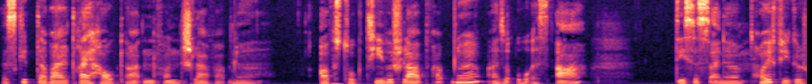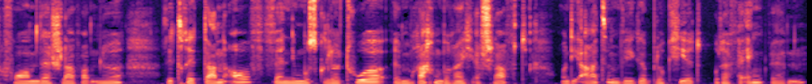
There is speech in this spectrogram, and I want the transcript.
Es gibt dabei drei Hauptarten von Schlafapnoe. Obstruktive Schlafapnoe, also OSA, dies ist eine häufige Form der Schlafapnoe. Sie tritt dann auf, wenn die Muskulatur im Rachenbereich erschlafft und die Atemwege blockiert oder verengt werden.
